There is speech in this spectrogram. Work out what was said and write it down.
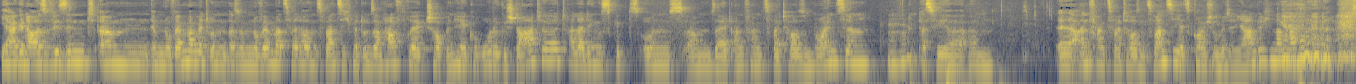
Ja, genau. Also wir sind ähm, im November mit also im November 2020 mit unserem Hanfprojekt Shop in Hilkerode gestartet. Allerdings gibt es uns ähm, seit Anfang 2019, mhm. dass wir ähm, Äh, Anfang 2020, jetzt komme ich schon mit den Jahren durcheinander.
